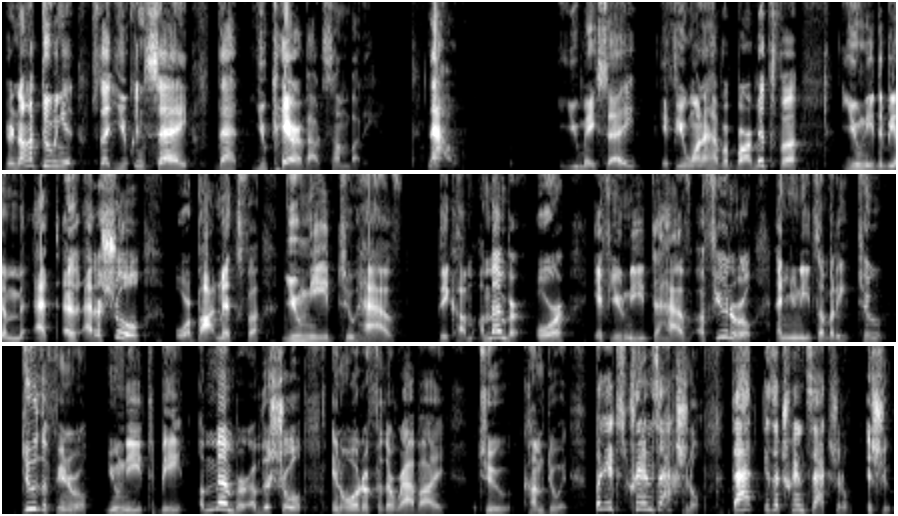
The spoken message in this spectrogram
you're not doing it so that you can say that you care about somebody now you may say if you want to have a bar mitzvah you need to be a, at, at a shul or bat mitzvah you need to have become a member or if you need to have a funeral and you need somebody to do the funeral. You need to be a member of the shul in order for the rabbi to come do it. But it's transactional. That is a transactional issue.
